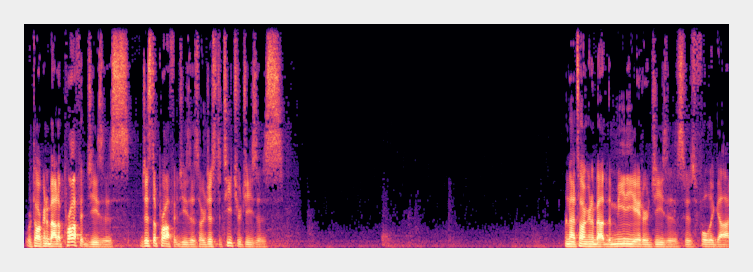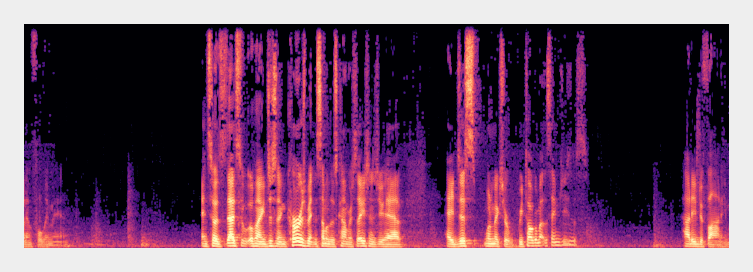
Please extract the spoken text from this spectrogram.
We're talking about a prophet Jesus, just a prophet Jesus, or just a teacher Jesus. We're not talking about the mediator Jesus who's fully God and fully man. And so that's just an encouragement in some of those conversations you have. Hey, just want to make sure we're talking about the same Jesus. How do you define him?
